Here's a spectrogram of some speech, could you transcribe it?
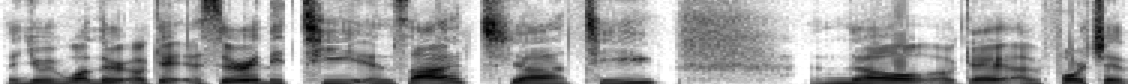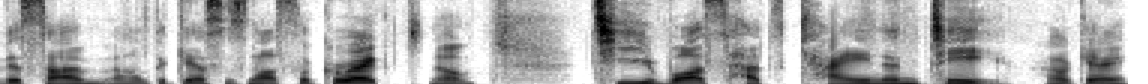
then you may wonder, okay, is there any tea inside? Yeah, tea? No, okay, unfortunately, this time uh, the guess is not so correct. No, Teewurst has keinen Tee, okay?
